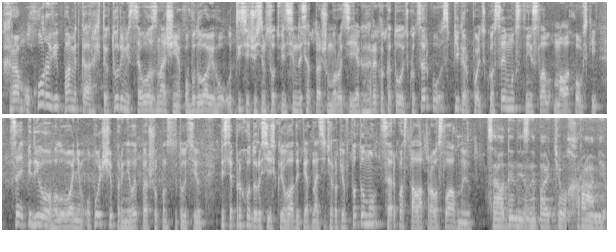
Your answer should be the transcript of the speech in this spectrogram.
Храм у Хорові пам'ятка архітектури місцевого значення. Побудував його у 1781 році як греко-католицьку церкву спікер польського сейму Станіслав Малаховський. Це під його головуванням у Польщі прийняли першу конституцію. Після приходу російської влади 15 років по тому церква стала православною. Це один із небагатьох храмів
